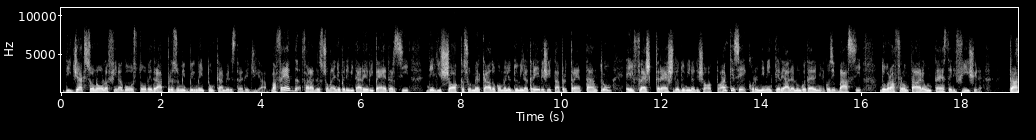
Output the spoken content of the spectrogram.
di Jackson Hole a fine agosto vedrà presumibilmente un cambio di strategia. La Fed farà del suo meglio per evitare il ripetersi degli shock sul mercato come nel 2013, Taper Tantrum e il flash crash del 2018, anche se con rendimenti reali a lungo termine così bassi dovrà affrontare un test difficile tra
